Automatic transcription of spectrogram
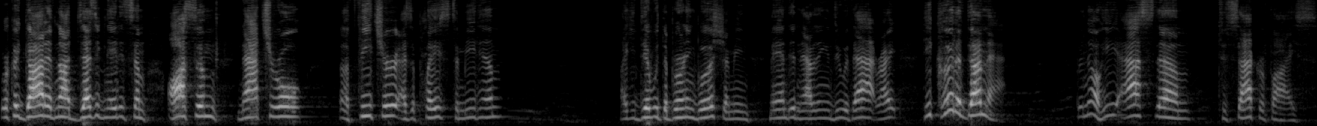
Or could God have not designated some awesome natural uh, feature as a place to meet him? Like he did with the burning bush? I mean, Man didn't have anything to do with that, right? He could have done that. But no, he asked them to sacrifice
